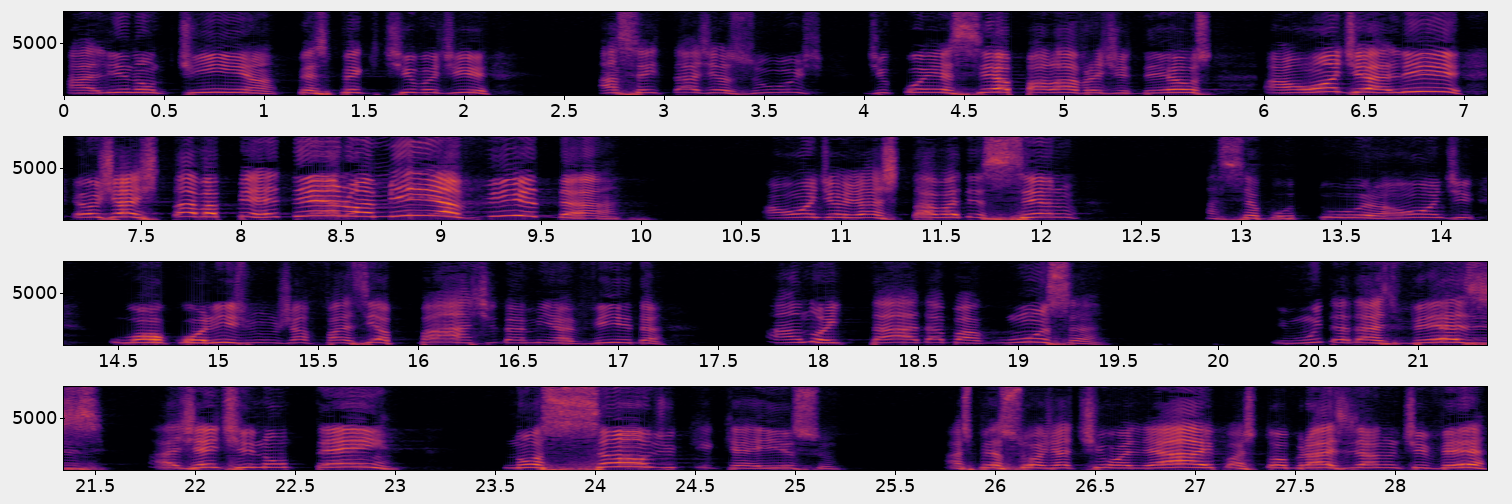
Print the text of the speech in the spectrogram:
ali não tinha perspectiva de aceitar Jesus, de conhecer a palavra de Deus, aonde ali eu já estava perdendo a minha vida, aonde eu já estava descendo a sepultura, onde o alcoolismo já fazia parte da minha vida, a noitada, a bagunça. E muitas das vezes a gente não tem noção de que, que é isso. As pessoas já te olhar e pastor Braz já não te vê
